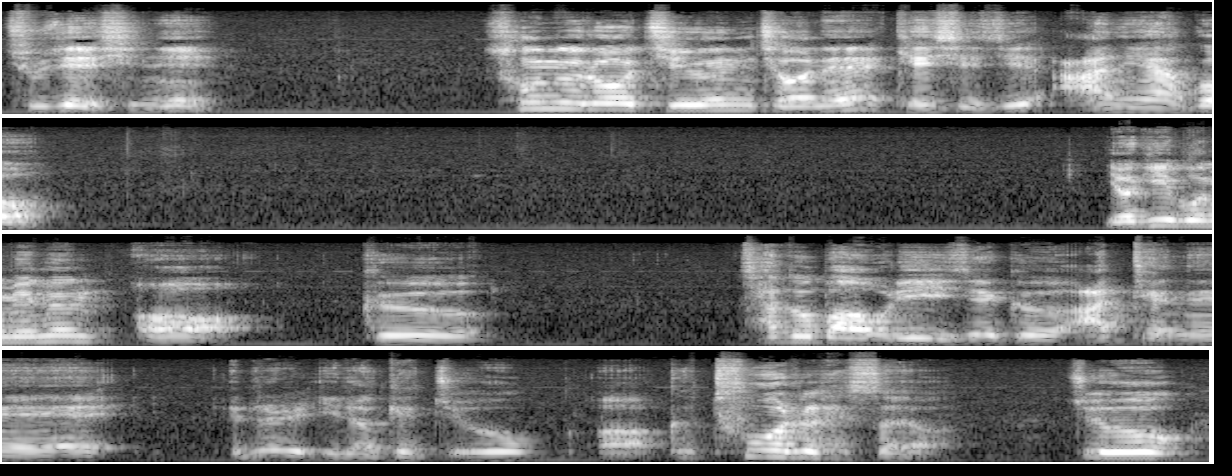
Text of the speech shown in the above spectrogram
주제시니 손으로 지은 전에 계시지 아니하고 여기 보면은 어 그 사도 바울이 이제 그 아테네를 이렇게 쭉어그 투어를 했어요. 쭉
